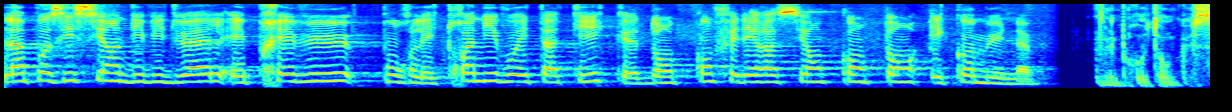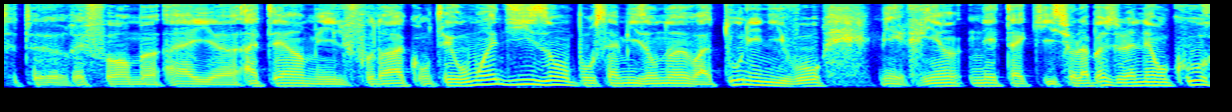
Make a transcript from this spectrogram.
L'imposition individuelle est prévue pour les trois niveaux étatiques, donc confédération, canton et commune. Pour autant que cette euh, réforme aille euh, à terme, il faudra compter au moins 10 ans pour sa mise en œuvre à tous les niveaux, mais rien n'est acquis. Sur la base de l'année en cours,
